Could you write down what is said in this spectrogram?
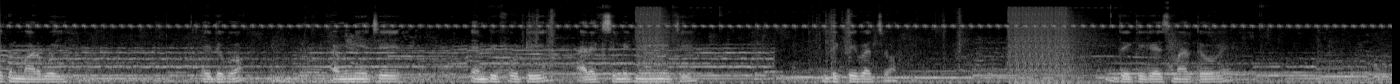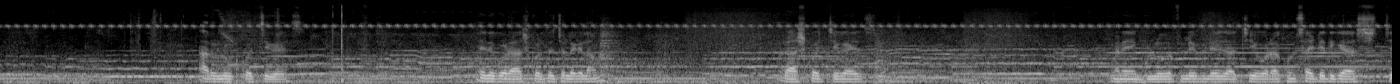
এখন মারবই। এই দেখো, আমি নিয়েছি এমপি ফোর্টি আর এক সিমিট নিয়ে নিয়েছি। দেখতেই পাচ্ছ? দেখে গ্যাস মারতে হবে। আরও লুট করছি গ্যাস এই দেখো রাশ করতে চলে গেলাম। রাশ করছে গ্যাস মানে গুলো ফেলে ফেলে যাচ্ছি, ওরা কোন সাইডের দিকে আসছে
